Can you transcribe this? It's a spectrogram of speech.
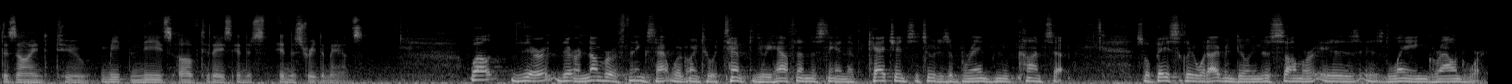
designed to meet the needs of today's indus- industry demands? Well, there, there are a number of things that we're going to attempt to do. You have to understand that the Catch Institute is a brand new concept. So basically what I've been doing this summer is, is laying groundwork.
